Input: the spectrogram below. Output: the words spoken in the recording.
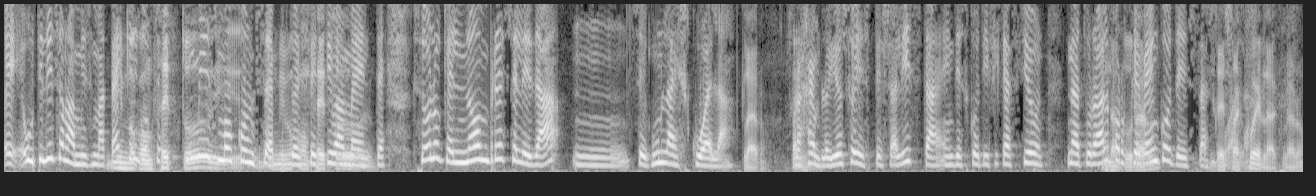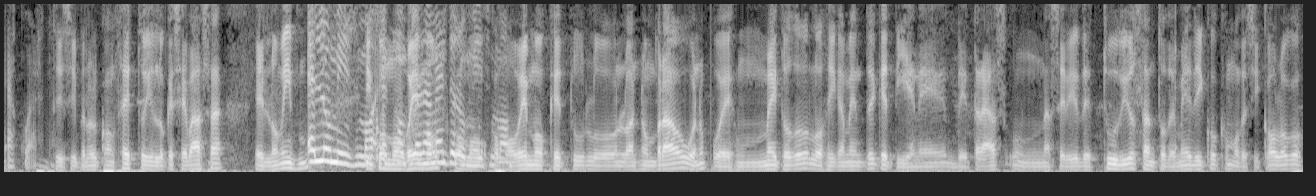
eh, utilizan la misma técnica, mismo concepto, mismo concepto efectivamente, solo que el nombre se le da mm, según la escuela. Claro. Por ejemplo, yo soy especialista en descodificación natural, porque vengo de esta escuela. De esa escuela, claro. Sí, sí, pero el concepto y en lo que se basa es lo mismo. Es lo mismo, es completamente lo mismo. Como vemos que tú lo, has nombrado, bueno, pues un método, lógicamente, que tiene detrás una serie de estudios, tanto de médicos como de psicólogos.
